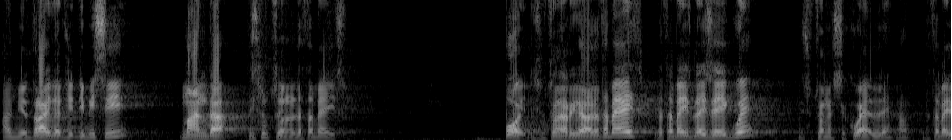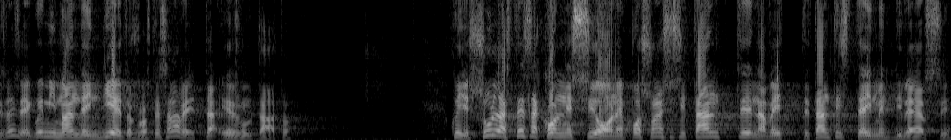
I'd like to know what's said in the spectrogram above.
al mio driver JDBC manda l'istruzione al database. Poi l'istruzione arriverà al database, il database la esegue, l'istruzione SQL, no? il database la esegue e mi manda indietro sulla stessa navetta il risultato. Quindi sulla stessa connessione possono esserci tante navette, tanti statement diversi,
